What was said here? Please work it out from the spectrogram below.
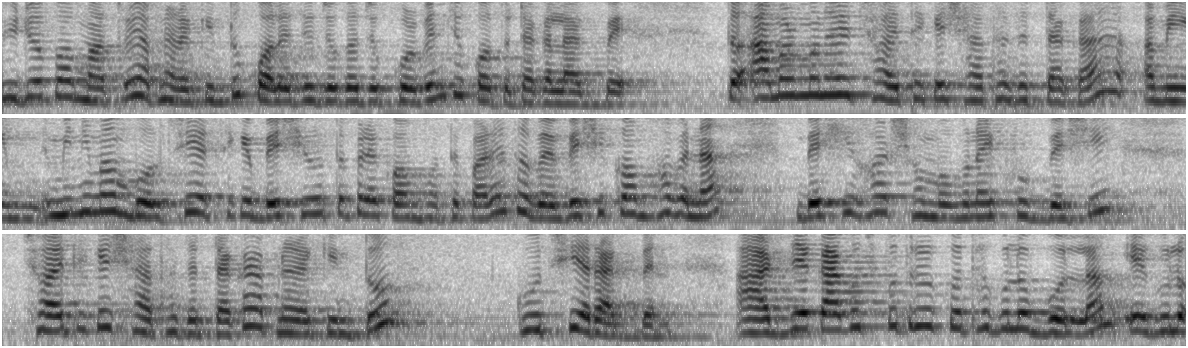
ভিডিও পাওয়া মাত্রই আপনারা কিন্তু কলেজে যোগাযোগ করবেন যে কত টাকা লাগবে। তো আমার মনে হয় ছয় থেকে সাত হাজার টাকা। আমি মিনিমাম বলছি, এর থেকে বেশি হতে পারে, কম হতে পারে, তবে বেশি কম হবে না। বেশি হওয়ার সম্ভাবনাই খুব বেশি। ছয় থেকে সাত হাজার টাকা আপনারা কিন্তু গুছিয়ে রাখবেন। আর যে কাগজপত্রের কথাগুলো বললাম, এগুলো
